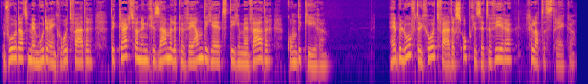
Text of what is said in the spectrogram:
voordat mijn moeder en grootvader de kracht van hun gezamenlijke vijandigheid tegen mijn vader konden keren. Hij beloofde grootvaders opgezette veren glad te strijken.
